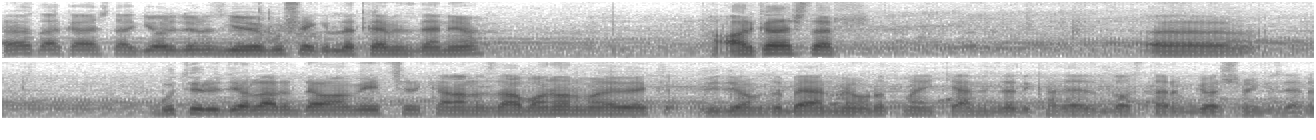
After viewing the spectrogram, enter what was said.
Evet arkadaşlar gördüğünüz gibi bu şekilde temizleniyor. Arkadaşlar eee, bu tür videoların devamı için kanalımıza abone olmayı ve videomuzu beğenmeyi unutmayın. Kendinize dikkat edin dostlarım. Görüşmek üzere.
